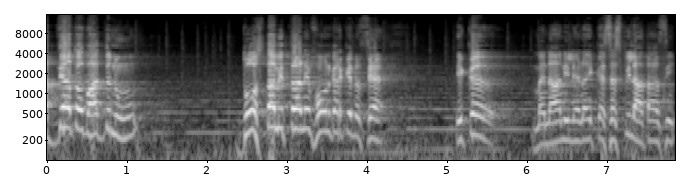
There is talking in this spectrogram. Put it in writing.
ਅੱਧਿਆਂ ਤੋਂ ਵੱਧ ਨੂੰ ਦੋਸਤਾਂ ਮਿੱਤਰਾਂ ਨੇ ਫੋਨ ਕਰਕੇ ਦੱਸਿਆ ਇੱਕ, ਮੈਂ ਨਾਂ ਨਹੀਂ ਲੈਣਾ, ਇੱਕ ਐਸਐਸਪੀ ਲਾਤਾ ਅਸੀਂ।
